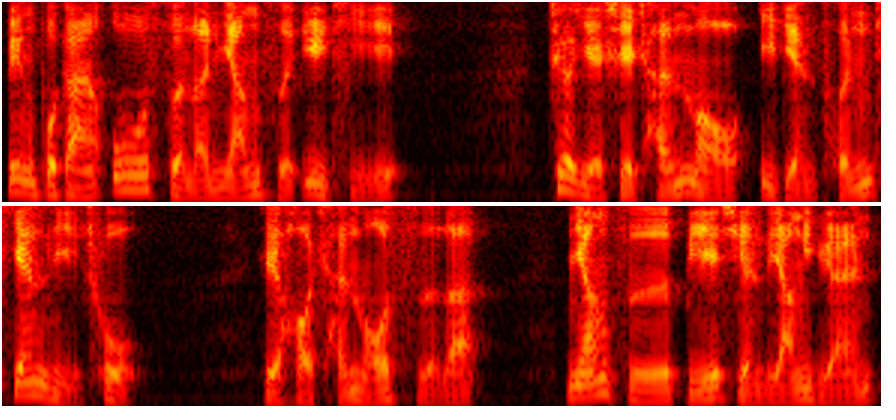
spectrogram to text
并不敢污损了娘子玉体，这也是陈某一点存天理处。日后陈某死了，娘子别选良缘，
